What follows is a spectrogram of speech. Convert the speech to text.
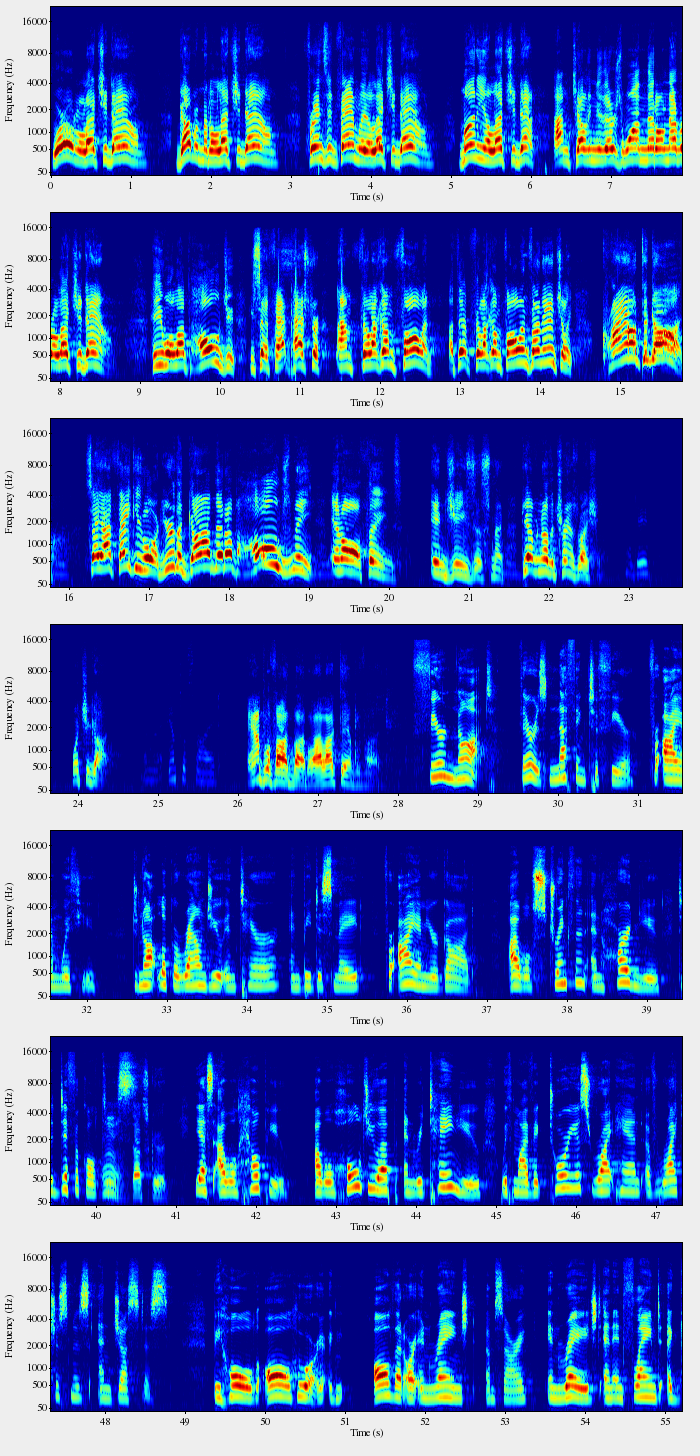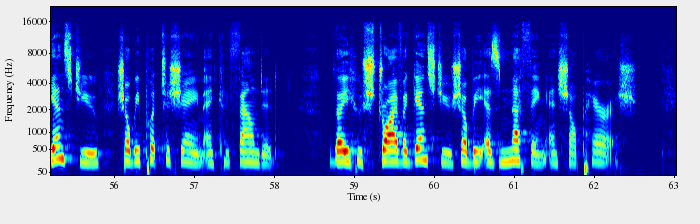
World will let you down. Government will let you down. Friends and family will let you down. Money will let you down. I'm telling you, there's one that'll never let you down. He will uphold you. You say, Pastor, I feel like I'm falling. I feel like I'm falling financially. Cry out to God. Say, I thank you, Lord. You're the God that upholds me in all things in Jesus' name. Do you have another translation? I do. What you got? Uh, amplified. Amplified Bible. I like the Amplified. Fear not. There is nothing to fear, for I am with you. Do not look around you in terror and be dismayed, for I am your God. I will strengthen and harden you to difficulties. Mm, that's good. Yes, I will help you. I will hold you up and retain you with my victorious right hand of righteousness and justice. Behold, all who are all that are enraged, I'm sorry, enraged and inflamed against you shall be put to shame and confounded. They who strive against you shall be as nothing and shall perish.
